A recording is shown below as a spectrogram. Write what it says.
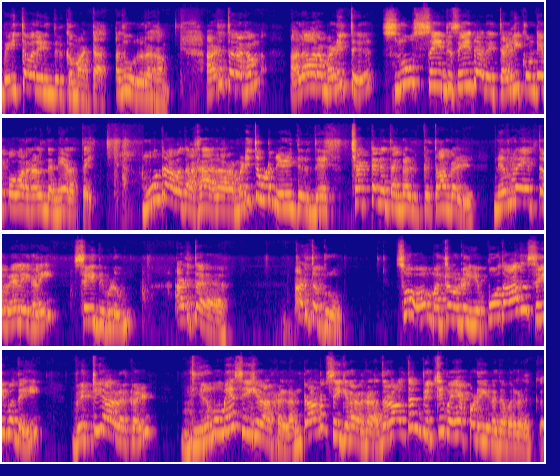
வைத்தவர் எழுந்திருக்க மாட்டார். அது ஒரு ரகம். அடுத்த ரகம் அலாரம் அடித்து ஸ்னூஸ் செய்து செய்து அதை தள்ளிக்கொண்டே போவார்கள் இந்த நேரத்தை. மூன்றாவதாக அலாரம் அடித்தவுடன் எழுந்திருந்து சட்டென தங்களுக்கு தாங்கள் நிர்ணயித்த வேலைகளை செய்துவிடும். அடுத்த அடுத்த குரூப் ஸோ மற்றவர்கள் எப்போதாவது செய்வதை வெற்றியாளர்கள் தினமுமே செய்கிறார்கள் அன்றாடம் செய்கிறார்கள். அதனால்தான் வெற்றி பயப்படுகிறது அவர்களுக்கு.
